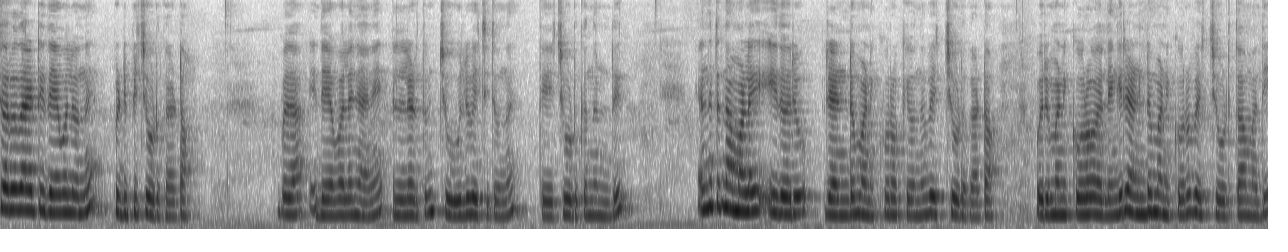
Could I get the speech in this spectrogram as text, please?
ചെറുതായിട്ട് ഇതേപോലെ ഒന്ന് പിടിപ്പിച്ച് കൊടുക്കുക കേട്ടോ അപ്പോൾ ഇതേപോലെ ഞാൻ എല്ലായിടത്തും ചൂൽ വെച്ചിട്ടൊന്ന് തേച്ച് കൊടുക്കുന്നുണ്ട്. എന്നിട്ട് നമ്മൾ ഇതൊരു രണ്ട് മണിക്കൂറൊക്കെ ഒന്ന് വെച്ച് കൊടുക്കുക കേട്ടോ ഒരു മണിക്കൂറോ അല്ലെങ്കിൽ രണ്ട് മണിക്കൂറോ വെച്ച് കൊടുത്താൽ മതി.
